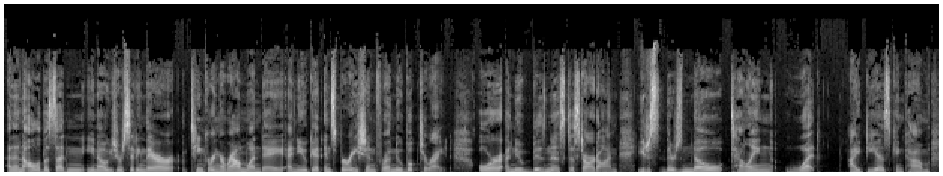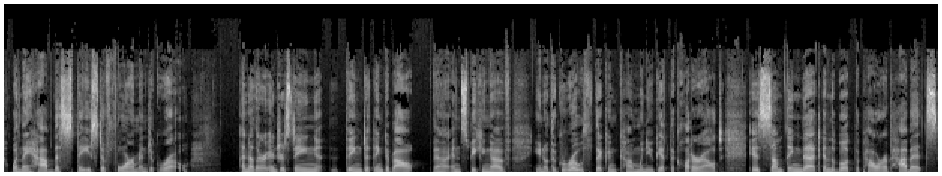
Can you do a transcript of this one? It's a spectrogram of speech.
and then all of a sudden, you know, you're sitting there tinkering around one day and you get inspiration for a new book to write or a new business to start on. You just, there's no telling what ideas can come when they have the space to form and to grow. Another interesting thing to think about uh, and speaking of, you know, the growth that can come when you get the clutter out, is something that in the book, The Power of Habits,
